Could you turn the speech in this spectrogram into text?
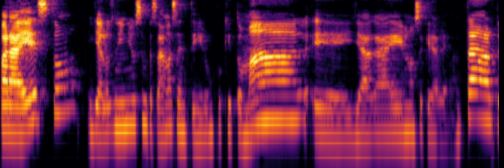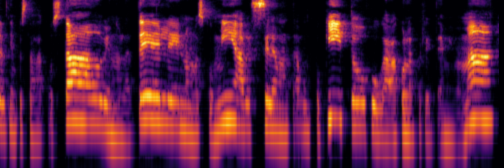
Para esto, ya los niños empezaban a sentir un poquito mal, eh, ya Gael no se quería levantar, todo el tiempo estaba acostado, viendo la tele, no más comía, a veces se levantaba un poquito, jugaba con la perrita de mi mamá.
